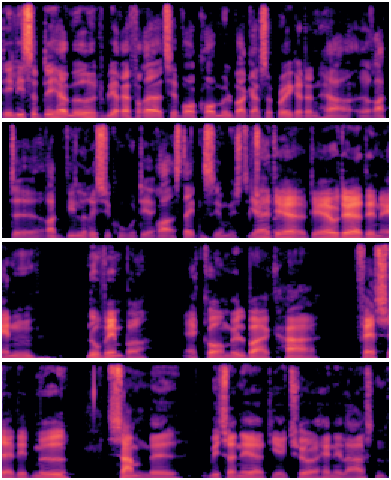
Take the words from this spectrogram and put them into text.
Det er ligesom det her møde, du bliver refereret til, hvor Kåre Mølbak altså breaker den her øh, ret, øh, ret vilde risikovurdering fra Statens Serum Institut. Ja, det er, det er jo der den 2. november, at Kåre Mølbak har fastsat et møde sammen med veterinærdirektør Hanne Larsen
